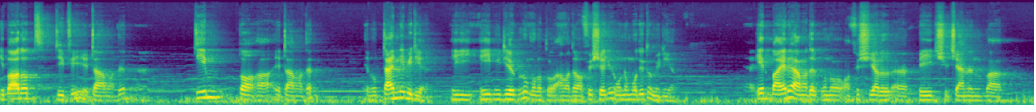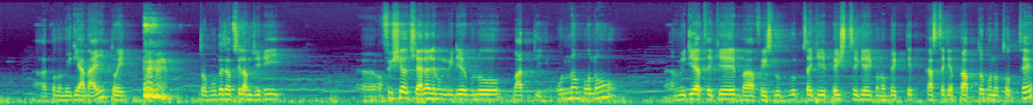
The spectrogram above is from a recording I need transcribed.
ইবাদত টিভি এটা আমাদের। টিম তহা, এটা আমাদের। এবং টাইমলি মিডিয়া, এই এই মিডিয়াগুলো মূলত আমাদের অফিসিয়ালি অনুমোদিত মিডিয়া। এর বাইরে আমাদের কোনো অফিসিয়াল পেজ চ্যানেল বা কোনো মিডিয়া নাই। তো তো বলতে চাচ্ছিলাম যে এই অফিসিয়াল চ্যানেল এবং মিডিয়াগুলো বাদ দিয়ে অন্য কোনো মিডিয়া থেকে বা ফেসবুক গ্রুপ থেকে পেজ থেকে কোনো ব্যক্তির কাছ থেকে প্রাপ্ত কোনো তথ্যে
